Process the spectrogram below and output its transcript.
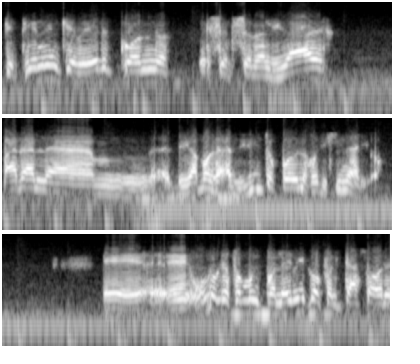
que tienen que ver con excepcionalidades para la, mm, digamos, los distintos pueblos originarios. Eh, eh, uno que fue muy polémico fue el caso ahora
